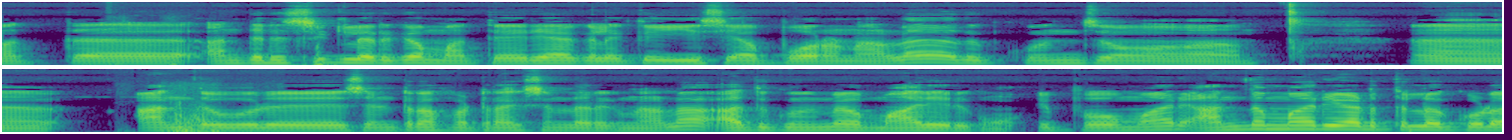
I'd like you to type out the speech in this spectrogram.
மற்ற அந்த டிஸ்ட்ரிக்டில் இருக்க மற்ற ஏரியாக்களுக்கு ஈஸியாக போகிறனால அது கொஞ்சம் அந்த ஒரு சென்டர் ஆஃப் அட்ராக்ஷனில் இருக்கனால அது கொஞ்சமே மாறி இருக்கும். இப்போ மாதிரி அந்த மாதிரி இடத்துல கூட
